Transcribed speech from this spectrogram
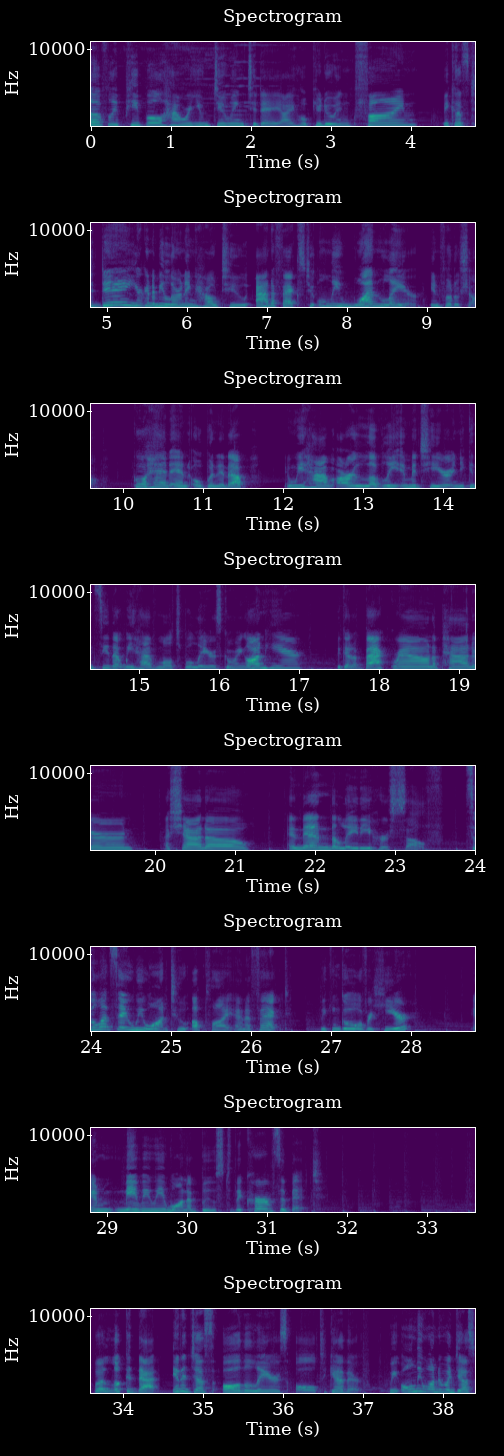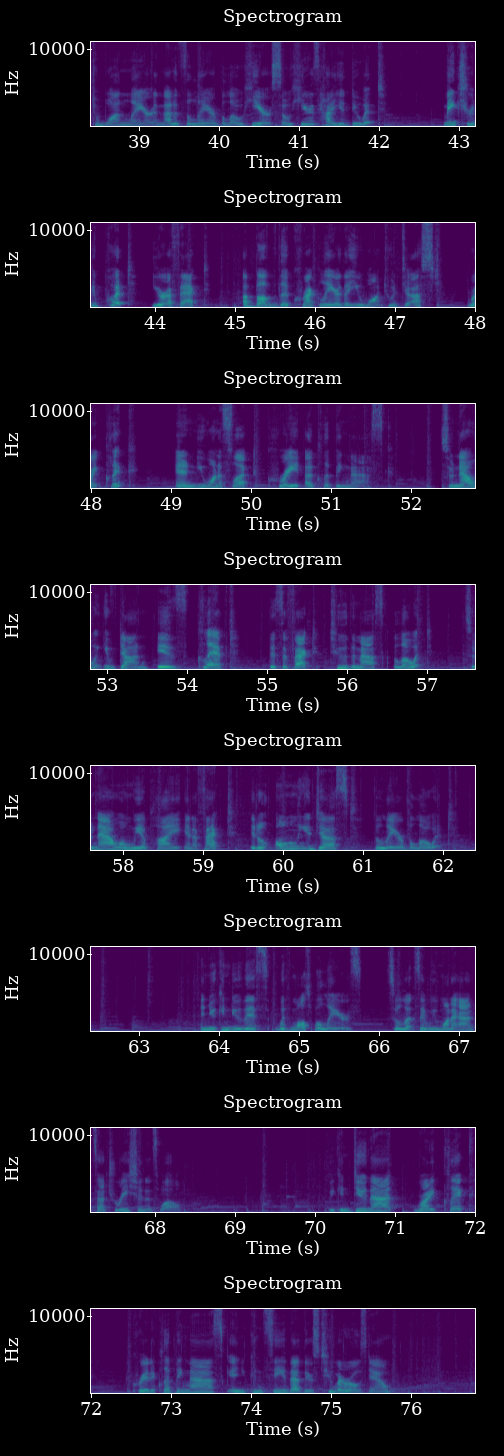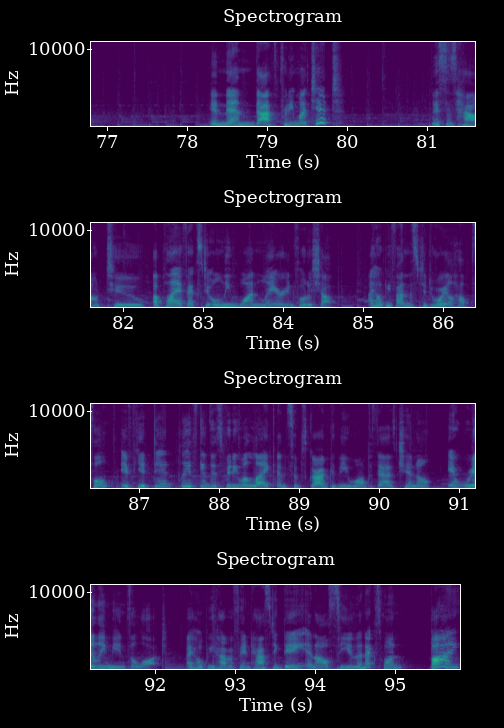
lovely people. How are you doing today? I hope you're doing fine. Because today you're going to be learning how to add effects to only one layer in Photoshop. Go ahead and open it up. And we have our lovely image here. And you can see that we have multiple layers going on here. We've got a background, a pattern, a shadow, and then the lady herself. So let's say we want to apply an effect. We can go over here and maybe we want to boost the curves a bit. But look at that, it adjusts all the layers all together. We only want to adjust one layer and that is the layer below here. So here's how you do it. Make sure to put your effect above the correct layer that you want to adjust. Right click and you want to select create a clipping mask. So now what you've done is clipped this effect to the mask below it. So now when we apply an effect, it'll only adjust the layer below it. And you can do this with multiple layers. So let's say we want to add saturation as well. We can do that, right click, create a clipping mask, and you can see that there's two arrows now. And then that's pretty much it. This is how to apply effects to only one layer in Photoshop. I hope you found this tutorial helpful. If you did, please give this video a like and subscribe to the Want Pizzazz channel. It really means a lot. I hope you have a fantastic day and I'll see you in the next one. Bye!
